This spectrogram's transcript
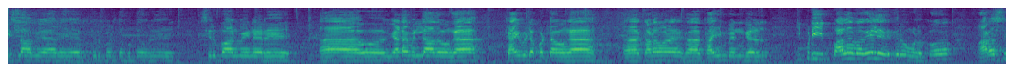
இஸ்லாமியார் பிற்படுத்தப்பட்டவர் சிறுபான்மையினர் இடம் இல்லாதவங்க கைவிடப்பட்டவங்க கணவன் க- கைம்பெண்கள் இப்படி பல வகையில் இருக்கிறவங்களுக்கும் அரசு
